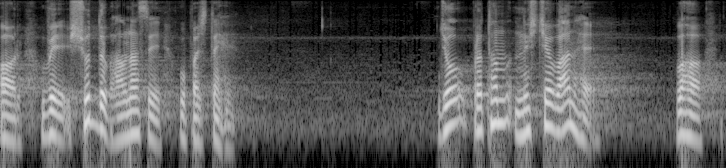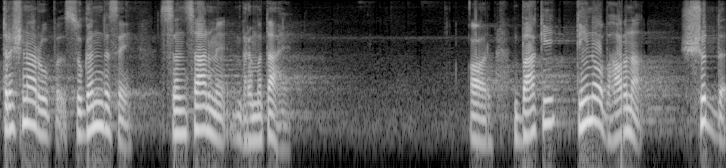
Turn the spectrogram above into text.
और वे शुद्ध भावना से उपजते हैं। जो प्रथम निश्चयवान है, वह तृष्णा रूप सुगंध से संसार में भ्रमता है। और बाकी तीनों भावना शुद्ध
